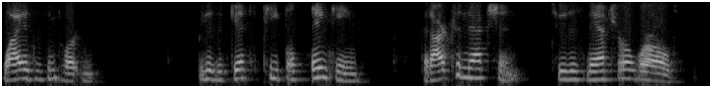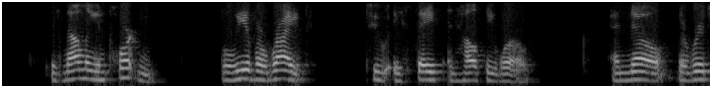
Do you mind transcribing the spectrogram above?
Why is this important? Because it gets people thinking that our connection to this natural world is not only important, but we have a right to a safe and healthy world. And no, the rich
